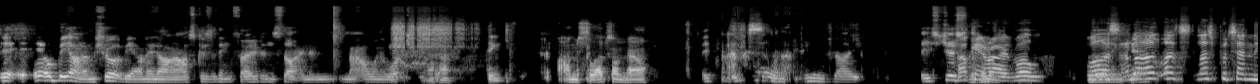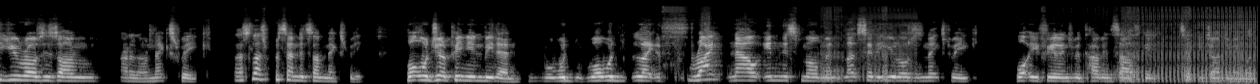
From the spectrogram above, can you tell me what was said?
It, will be on. I'm sure it'll be on in our house because I think Foden's starting and Matt, I want to watch. I think I'm a celebs on now. It, it's, like, it's just okay. Right. Well, well, let's, let's let's pretend the Euros is on. I don't know next week. Let's let's pretend it's on next week. What would your opinion be then? What would what would like right now in this moment? Let's say the Euros is next week. What are your feelings with having Southgate taking charge of England?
